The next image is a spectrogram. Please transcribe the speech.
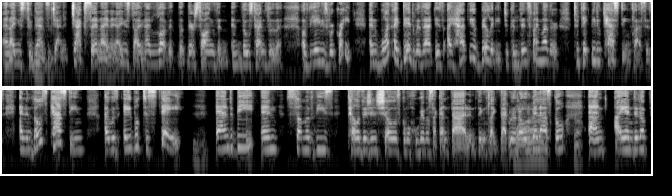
and I used to mm-hmm. dance Janet Jackson. And I used to, I mean, I love it. The- Their songs and, and those times of the, of the eighties were great. And what I did with that is I had the ability to mm-hmm. convince my mother to take me to casting classes. And in those casting, I was able to stay mm-hmm. and be in some of these television shows como Juguemos a Cantar and things like that with Raúl Wow. Velasco. And I ended up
